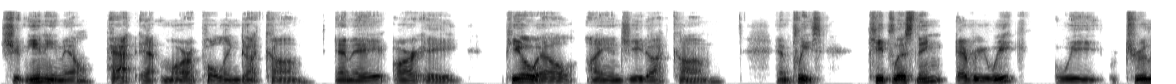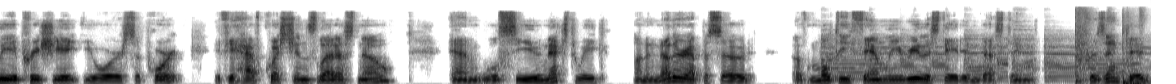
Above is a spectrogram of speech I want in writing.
shoot me an email, pat at marapoling.com, M A R A P O L I N G.com. And please keep listening every week. We truly appreciate your support. If you have questions, let us know. And we'll see you next week on another episode of Multifamily Real Estate Investing presented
